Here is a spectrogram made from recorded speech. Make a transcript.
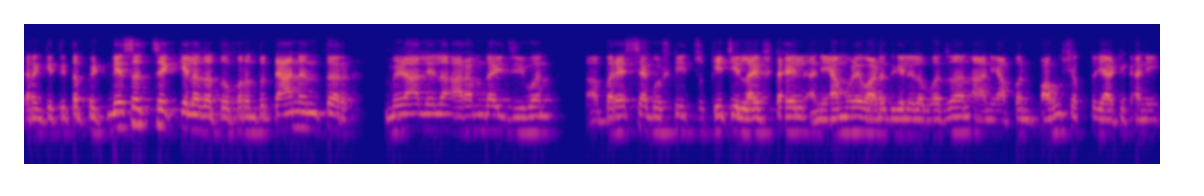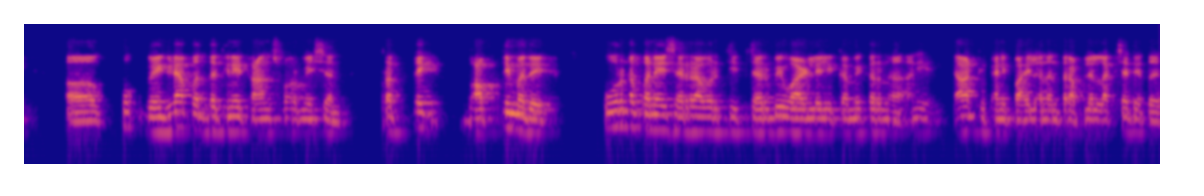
कारण की तिथं फिटनेसच चेक केला जातो. परंतु त्यानंतर मिळालेलं आरामदायी जीवन बऱ्याचशा गोष्टी चुकीची लाईफस्टाईल आणि यामुळे वाढत गेलेलं वजन आणि आपण पाहू शकतो या ठिकाणी खूप वेगळ्या पद्धतीने ट्रान्सफॉर्मेशन प्रत्येक बाबतीमध्ये पूर्णपणे शरीरावरची चरबी वाढलेली कमी करणं आणि त्या ठिकाणी पाहिल्यानंतर आपल्याला लक्षात येतं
